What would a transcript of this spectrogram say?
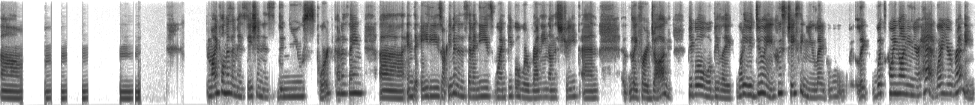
Um, mindfulness and meditation is the new sport kind of thing. Uh, in the 80s or even in the 70s, when people were running on the street and like for a jog, people will be like, "What are you doing? Who's chasing you? Like, like what's going on in your head? Why are you running?"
